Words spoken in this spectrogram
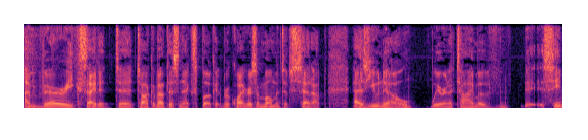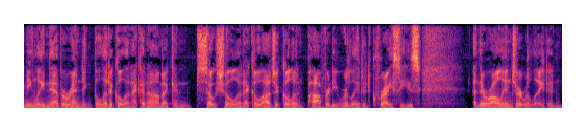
I'm very excited to talk about this next book. It requires a moment of setup. As you know, we're in a time of seemingly never ending political and economic and social and ecological and poverty related crises and they're all interrelated,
